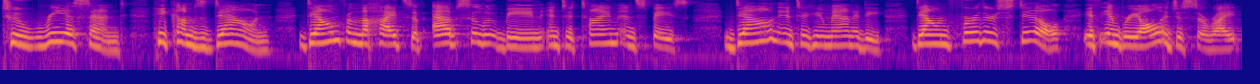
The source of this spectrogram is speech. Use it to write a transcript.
to reascend. He comes down, down from the heights of absolute being into time and space, down into humanity, down further still, if embryologists are right,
